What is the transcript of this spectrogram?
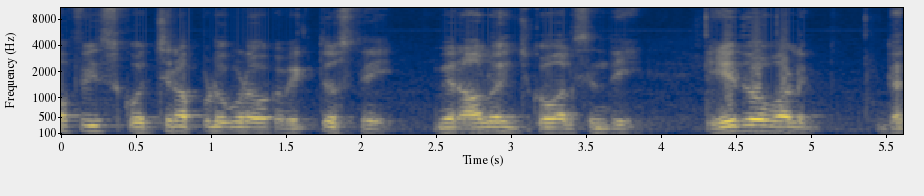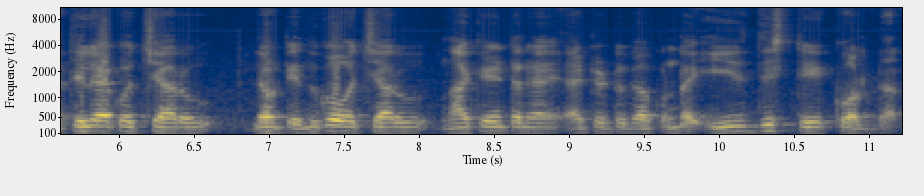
ఆఫీస్కి వచ్చినప్పుడు కూడా ఒక వ్యక్తి వస్తే మీరు ఆలోచించుకోవాల్సింది ఏదో వాళ్ళు గతి లేక వచ్చారు లేకుంటే ఎందుకో వచ్చారు నాకేంటనే యాటిట్యూడ్ కాకుండా ఈజ్ ది స్టేక్ హోల్డర్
